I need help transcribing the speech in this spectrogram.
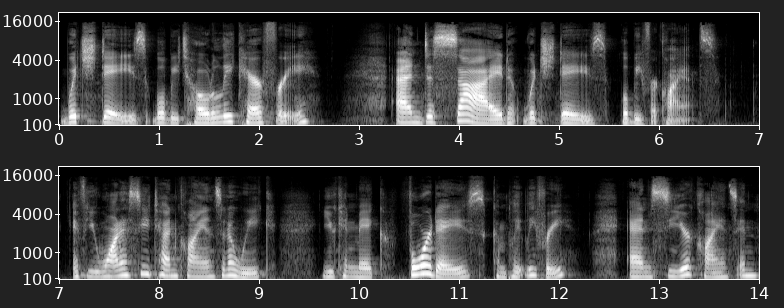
which days will be totally carefree and decide which days will be for clients. If you want to see 10 clients in a week, you can make four days completely free and see your clients in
